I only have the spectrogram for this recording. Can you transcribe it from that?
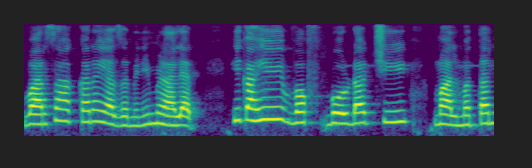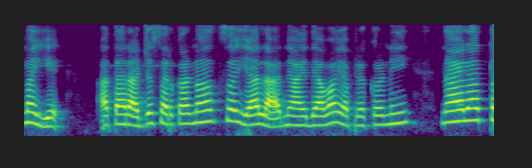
वारसा हक्कानं या जमिनी मिळाल्यात. ही काही वफ बोर्डाची मालमत्ता नाहीये. आता राज्य सरकारनंच याला न्याय द्यावा या प्रकरणी न्यायालयात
